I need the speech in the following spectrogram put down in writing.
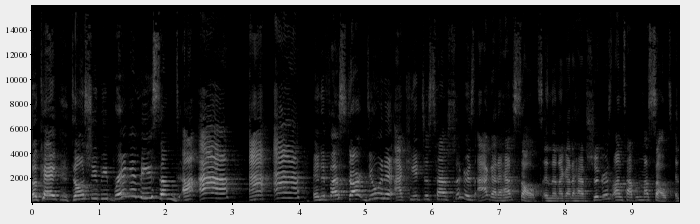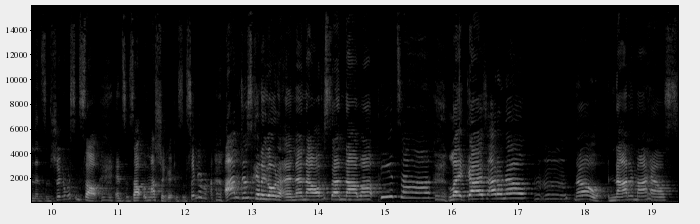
Okay, don't you be bringing me some uh. And if I start doing it, I can't just have sugars. I gotta have salts. And then I gotta have sugars on top of my salts. And then some sugar with some salt. And some salt with my sugar. And some sugar. I'm just gonna go to, and then all of a sudden I want pizza. Like, guys, I don't know. Mm-mm. No, not in my house.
